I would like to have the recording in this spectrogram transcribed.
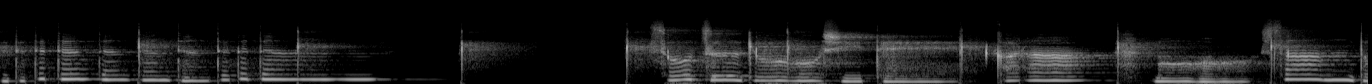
トゥトゥトゥトゥントゥントゥントゥントゥトゥトゥン卒業してからもう三度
